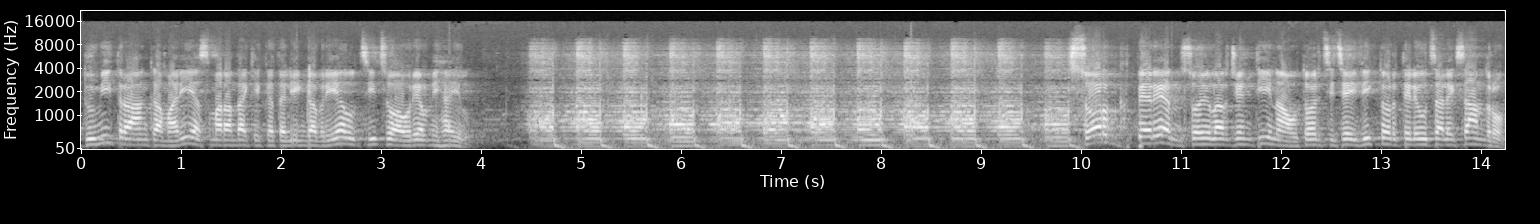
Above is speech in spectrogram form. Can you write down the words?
Dumitra Anca Maria, Smarandache Cătălin Gabriel, Țițu Aurel Mihail. Sorg Peren, soiul Argentina, autor Țiței Victor, Teleuț Alexandru.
